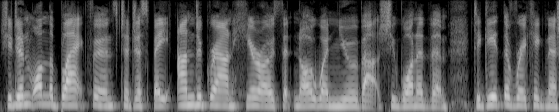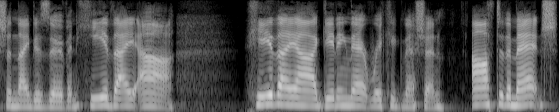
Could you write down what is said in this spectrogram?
she didn't want the Black Ferns to just be underground heroes that no one knew about. She wanted them to get the recognition they deserve. And here they are. Here they are getting that recognition. After the match,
